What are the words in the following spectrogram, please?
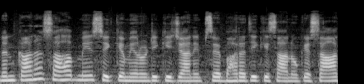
ननकाना साहब में सिख कम्युनिटी की जानब से भारतीय किसानों के साथ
